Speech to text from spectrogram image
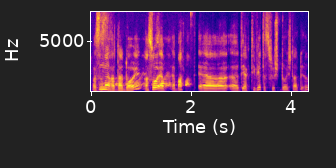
Was ist daran da neu? Achso, er, er macht, er äh, deaktiviert das zwischendurch dann, ja?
